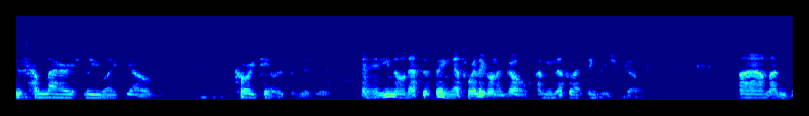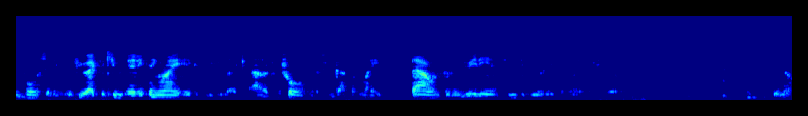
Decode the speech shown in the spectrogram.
just hilariously like, yo, Corey Taylor's the Riddler. And, and you know, that's the thing. That's where they're gonna go. I mean, that's where I think they should go. I'm not even bullshitting. If you execute anything right, it could be like out of control. But if you got the right balance of ingredients, you can do anything right. You know,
